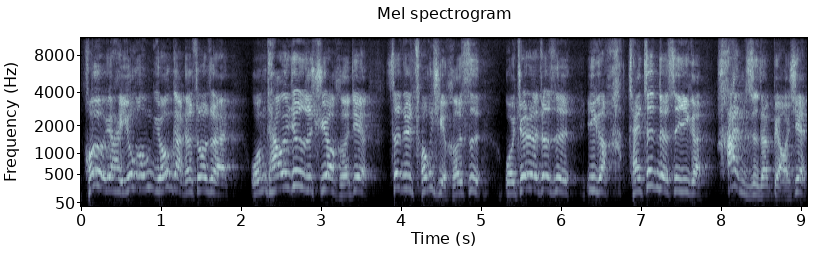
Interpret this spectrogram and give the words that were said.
侯友宜很勇勇敢的说出来，我们台湾就是需要核电，甚至重启核试。我觉得这是一个才真的是一个汉子的表现，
